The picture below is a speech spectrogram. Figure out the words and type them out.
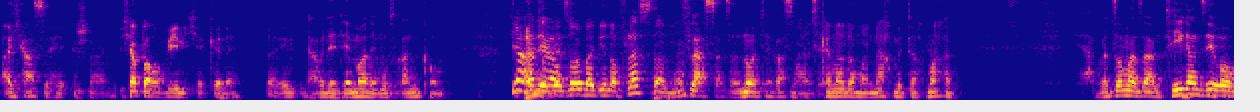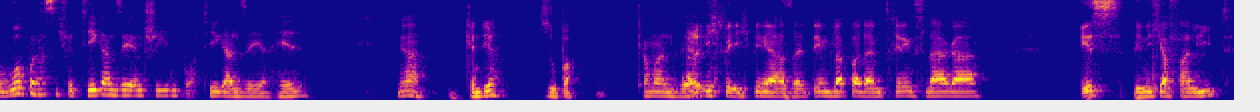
Aber ich hasse Heckenschneiden. Ich habe ja auch wenig Hecke, ne? Da hinten. Ja, aber der Dämmer, der muss rankommen. Ja, Ah, hat der, er der soll bei dir noch pflastern, ne? Pflastern, so eine neue Terrasse. Das kann er doch mal Nachmittag machen. Ja, was soll man sagen? Tegernsee oder Ruhrpott hast dich für Tegernsee entschieden? Boah, Tegernsee, hell. Ja. Kennt ihr? Super. Kann man sehr Also ich bin, ich bin ja seitdem Gladbach da im Trainingslager ist, bin ich ja verliebt.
